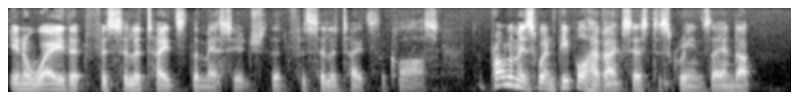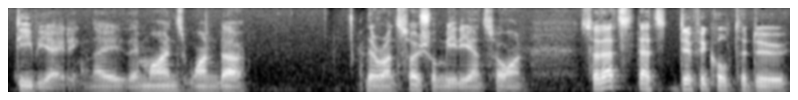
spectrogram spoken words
in a way that facilitates the message, that facilitates the class. The problem is when people have access to screens, they end up deviating. They, their minds wander. They're on social media and so on. So that's that's difficult to do.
